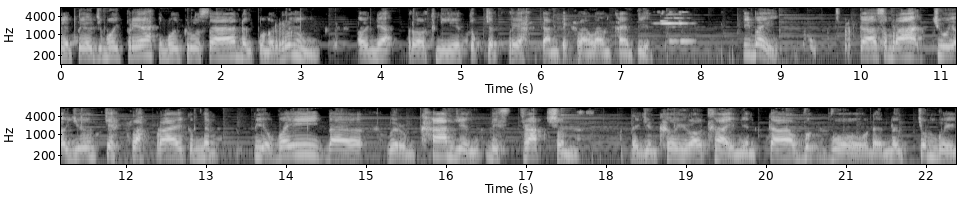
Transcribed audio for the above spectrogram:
មានពេលជាមួយព្រះជាមួយគ្រួសារនិងពង្រឹងឲ្យអ្នករាល់គ្នាទុកចិត្តព្រះកាន់តែខ្លាំងឡើងថែមទៀតទី3 ការសម្រាកជួយឲ្យយើងចេះផ្លាស់ប្រែគំនិតពីអ្វីដែលវារំខានយើង distraction ដែលយើងឃើញរាល់ថ្ងៃមានការវឹកវរដែលនៅជុំវិញ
